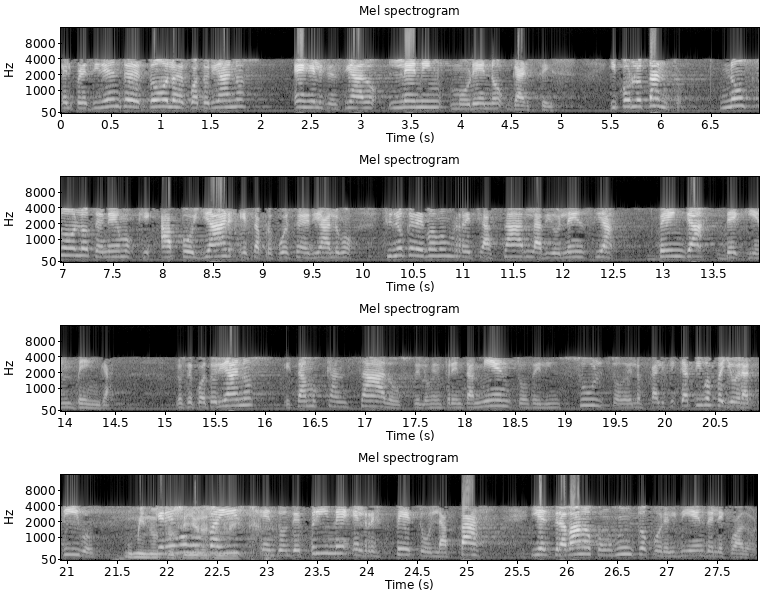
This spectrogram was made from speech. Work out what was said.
el presidente de todos los ecuatorianos es el licenciado Lenin Moreno Garcés. Y por lo tanto, no solo tenemos que apoyar esta propuesta de diálogo, sino que debemos rechazar la violencia, venga de quien venga. Los ecuatorianos estamos cansados de los enfrentamientos, del insulto, de los calificativos peyorativos. Queremos un país en donde prime el respeto, la paz y el trabajo conjunto por el bien del Ecuador.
